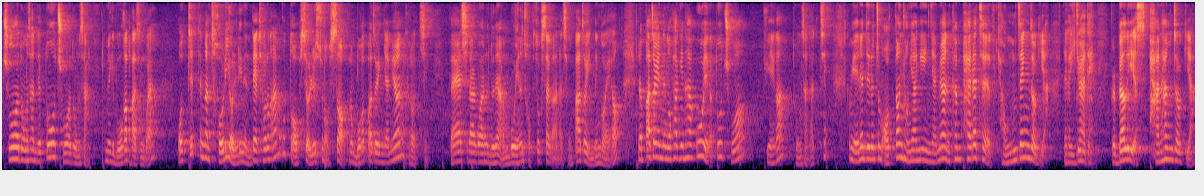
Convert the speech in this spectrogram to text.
주어 동사인데 또 주어 동사. 그럼 여기 뭐가 빠진 거야? 어쨌든 간 절이 열리는데, 절은 아무것도 없이 열릴 수는 없어. 그럼 뭐가 빠져 있냐면, 그렇지. That이라고 하는 눈에 안 보이는 접속사가 하나 지금 빠져 있는 거예요. 그럼 빠져 있는 거 확인하고 얘가 또 주어 뒤에가 동사다, 그치? 그럼 얘네들은 좀 어떤 경향이 있냐면 competitive 경쟁적이야. 내가 이겨야 돼. rebellious 반항적이야,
